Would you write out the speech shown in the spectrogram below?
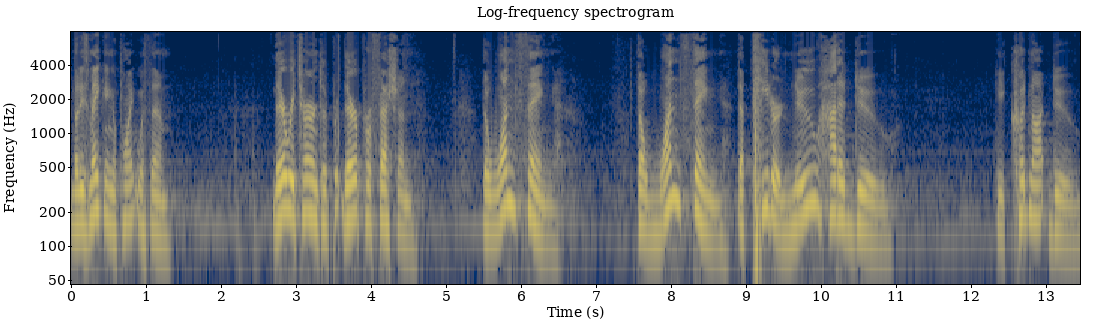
but He's making a point with them. Their return to their profession, the one thing, the one thing that Peter knew how to do, he could not do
